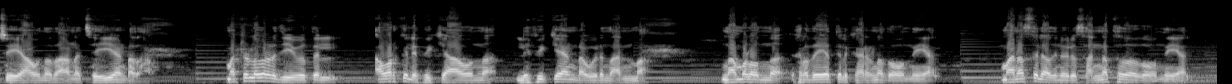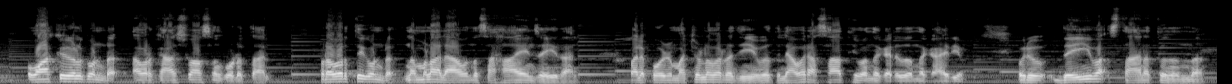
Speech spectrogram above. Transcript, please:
ചെയ്യാവുന്നതാണ് ചെയ്യേണ്ടതാണ്. മറ്റുള്ളവരുടെ ജീവിതത്തിൽ അവർക്ക് ലഭിക്കാവുന്ന ലഭിക്കേണ്ട ഒരു നന്മ നമ്മളൊന്ന് ഹൃദയത്തിൽ കരുണ തോന്നിയാൽ മനസ്സിൽ അതിനൊരു സന്നദ്ധത തോന്നിയാൽ വാക്കുകൾ കൊണ്ട് അവർക്ക് ആശ്വാസം കൊടുത്താൽ പ്രവൃത്തി കൊണ്ട് നമ്മളാലാവുന്ന സഹായം ചെയ്താൽ പലപ്പോഴും മറ്റുള്ളവരുടെ ജീവിതത്തിൽ അവർ അസാധ്യമെന്ന് കരുതുന്ന കാര്യം ഒരു ദൈവ സ്ഥാനത്ത് നിന്ന്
